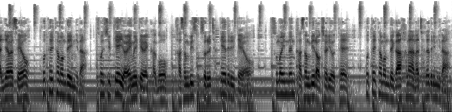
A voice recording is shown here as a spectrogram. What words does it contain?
안녕하세요. 호텔 탐험대입니다. 손쉽게 여행을 계획하고 가성비 숙소를 찾게 해드릴게요. 숨어있는 가성비 럭셔리 호텔, 호텔 탐험대가 하나하나 찾아드립니다.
